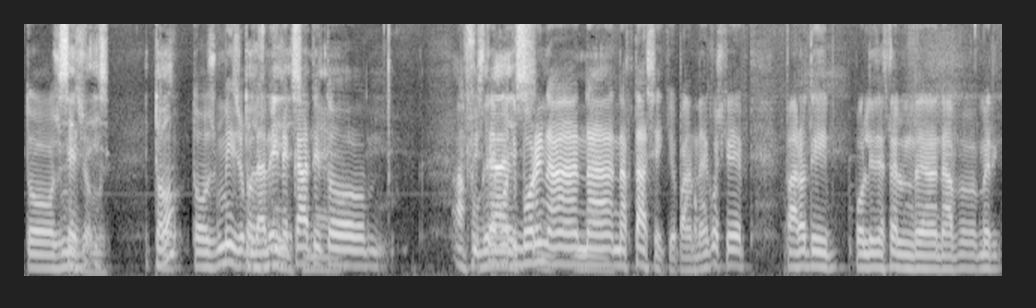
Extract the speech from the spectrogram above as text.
το Σε- σμίζομαι. Το, το σμίζομαι, το δηλαδή είναι σμίζεσαι, κάτι ναι. το. Αφού Πιστεύω ότι γκράζεις, μπορεί να, ναι. να, να φτάσει εκεί ο Παναγιώτο και παρότι πολλοί δεν θέλουν, ε, να, μερικ-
